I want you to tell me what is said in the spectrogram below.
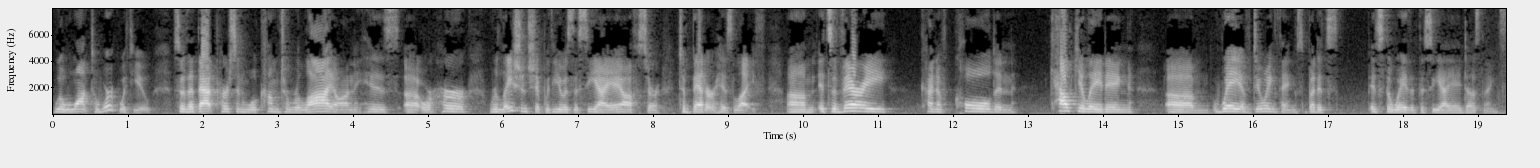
will want to work with you, so that that person will come to rely on his uh, or her relationship with you as the CIA officer to better his life. Um, it's a very kind of cold and calculating um, way of doing things, but it's it's the way that the CIA does things.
